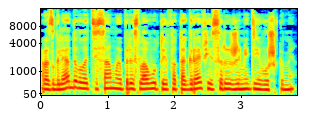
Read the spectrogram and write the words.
Разглядывала те самые пресловутые фотографии с рыжими девушками.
